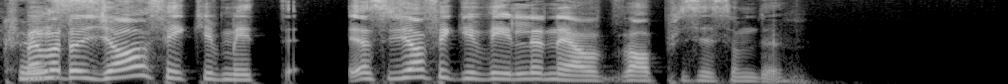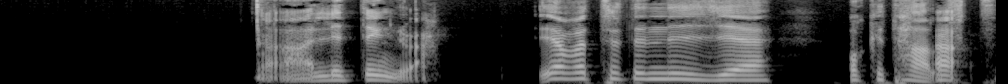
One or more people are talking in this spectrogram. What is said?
Chris, Men vadå, jag fick ju mitt... Alltså jag fick ju Ville när jag var precis som du. ja, lite yngre va? Jag var 39 och ett halvt.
